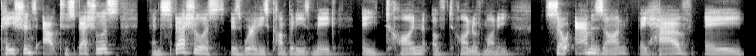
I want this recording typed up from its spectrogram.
patients out to specialists. And specialists is where these companies make a ton of ton of money. So amazon they have a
